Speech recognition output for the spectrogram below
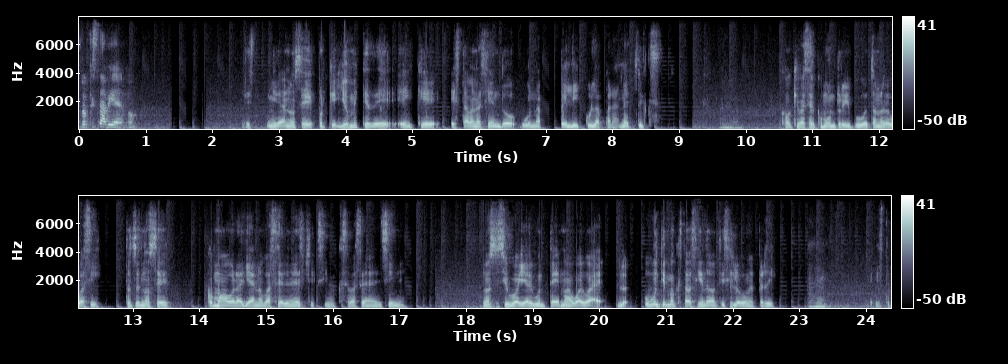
Creo que está bien, ¿no? Mira, no sé, porque yo me quedé en que estaban haciendo una película para Netflix. Como que iba a ser como un reboot o algo así. Entonces no sé cómo ahora ya no va a ser en Netflix, sino que se va a hacer en el cine. No sé si hubo ahí algún tema o algo. hubo un tiempo que estaba siguiendo la noticia y luego me perdí. Este,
